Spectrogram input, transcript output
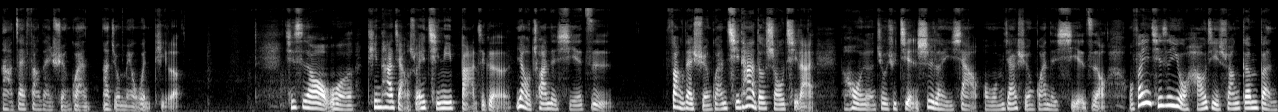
那再放在玄关，那就没有问题了。其实哦，我听他讲说，哎，请你把这个要穿的鞋子放在玄关，其他的都收起来。然后呢，就去检视了一下哦，我们家玄关的鞋子哦，我发现其实有好几双根本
